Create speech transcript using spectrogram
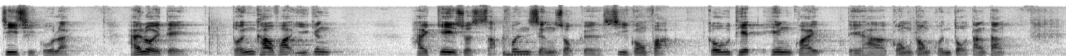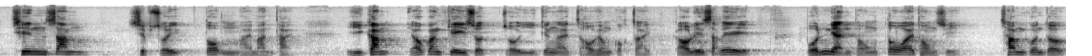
支持鼓勵。喺內地，短溝花已經係技術十分成熟嘅施工法，高鐵、輕軌、地下共同管道等等，千山涉水都唔係問題。而今有關技術早已經係走向國際。舊年十一月，本人同多位同事參觀咗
